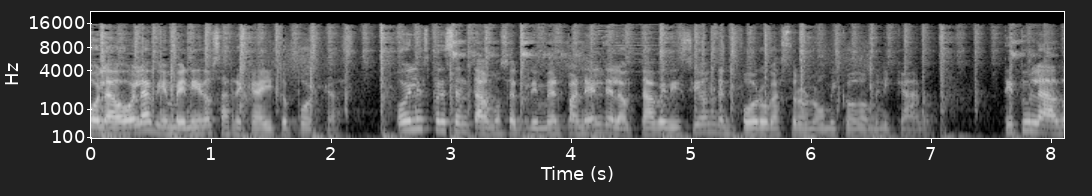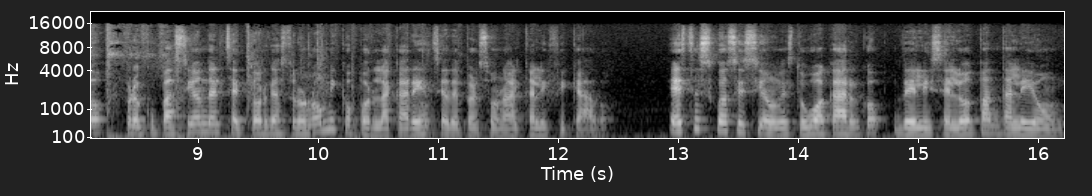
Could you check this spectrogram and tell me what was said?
Hola, hola, bienvenidos a Recaíto Podcast. Hoy les presentamos el primer panel de la octava edición del Foro Gastronómico Dominicano, titulado Preocupación del sector gastronómico por la carencia de personal calificado. Esta exposición estuvo a cargo de Liselot Pantaleón,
